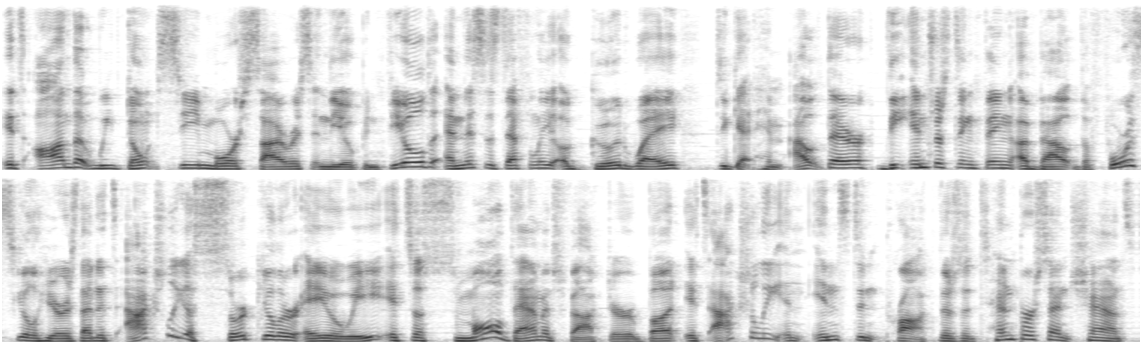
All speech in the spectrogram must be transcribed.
it's odd that we don't see more Cyrus in the open field and this is definitely a good way to get him out there. The interesting thing about the fourth skill here is that it's actually a circular AoE it's a small damage factor but it's actually an instant proc. There's a 10 percent chance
